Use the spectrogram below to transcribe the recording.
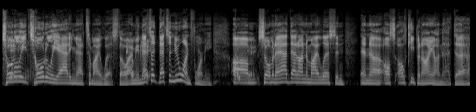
Totally, Gaming. totally adding that to my list, though. I mean, that's a that's a new one for me. Um, okay. So I'm going to add that onto my list, and and uh, I'll I'll keep an eye on that. Uh,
